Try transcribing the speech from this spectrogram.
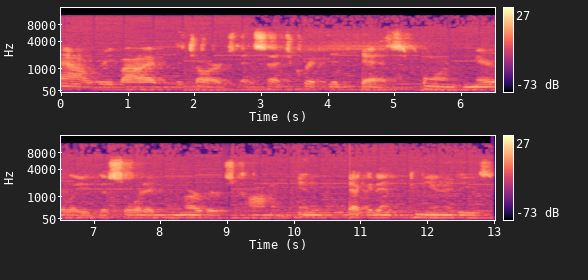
now revive the charge that such cryptid deaths formed merely the sordid murders common in decadent communities.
